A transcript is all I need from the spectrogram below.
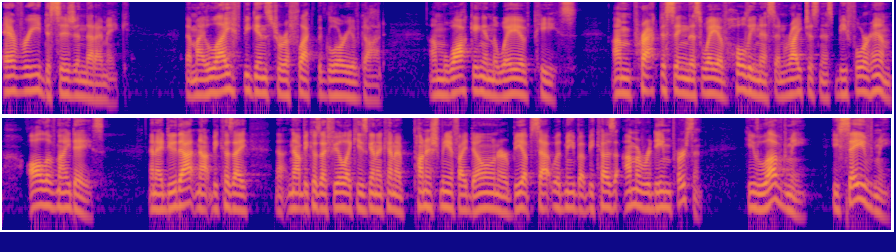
every decision that I make. That my life begins to reflect the glory of God. I'm walking in the way of peace. I'm practicing this way of holiness and righteousness before Him all of my days. And I do that not because I not because I feel like he's going to kind of punish me if I don't or be upset with me, but because I'm a redeemed person. He loved me, He saved me.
